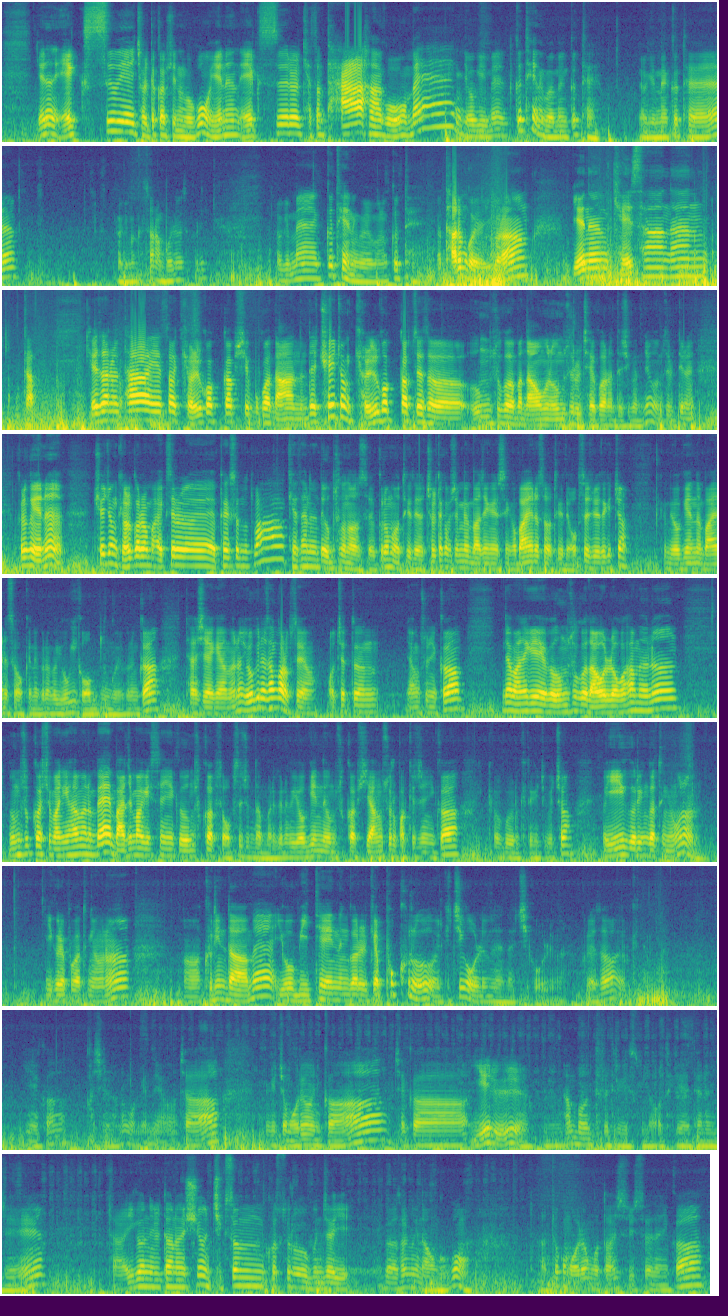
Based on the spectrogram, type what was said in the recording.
얘는 x의 절대값이 있는 거고 얘는 x를 계산 다 하고 맨 여기 맨 끝에 있는 거예요 맨 끝에. 여기 맨 끝에. 여기 맨 끝에. 잘안 보이는 색깔이. 여기 맨 끝에 있는 거예요 이거는. 끝에. 다른 거예요 이거랑. 얘는 계산한 값 계산을 다 해서 결과값이 뭐가 나왔는데 최종 결과값에서 음수가 막 나오면 음수를 제거하는 뜻이거든요. 음수를 띄는. 그러니까 얘는 최종 결과를 막 엑셀 fx는 막 계산했는데 음수가 나왔어요. 그러면 어떻게 돼요? 절대값이 맨 마지막에 있으니까 마이너스 어떻게 돼? 없애줘야 되겠죠? 그럼 여기에는 마이너스가 없겠네. 그러니까 여기가 없는 거예요. 그러니까 다시 얘기하면은 여기는 상관없어요. 어쨌든 양수니까. 근데 만약에 얘가 음수가 나오려고 하면은 음수값이 만약에 하면은 맨 마지막에 있으니까 음수값이 없애준단 말이에요. 그러니까 여기 있는 음수값이 양수로 바뀌어지니까 결국 이렇게 되겠죠, 그렇죠? 이 그림 같은 경우는 이 그래프 같은 경우는 어, 그린 다음에 요 밑에 있는 거를 이렇게 포크로 이렇게 찍어 올리면 된다. 찍어 올리면. 그래서 이렇게 됩니다. 이해가 가실려나 모르겠네요. 자, 이게 좀 어려우니까 제가 이해를 음, 한번 들어드리겠습니다. 어떻게 되는지. 자, 이건 일단은 쉬운 직선 코스로 문제가 설명이 나온 거고, 자, 조금 어려운 것도 할 수 있어야 되니까,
